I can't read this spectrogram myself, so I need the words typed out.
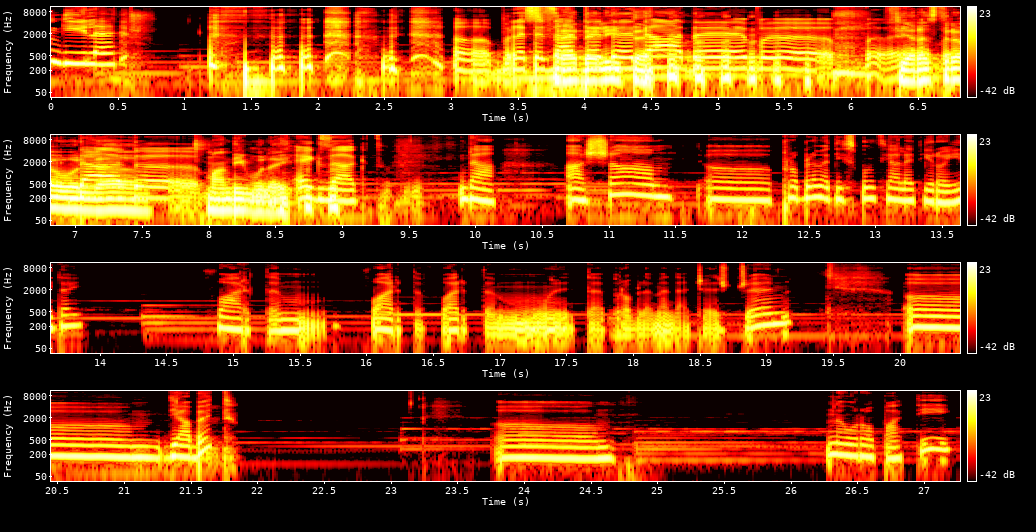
unghiile retezate de, da, de... Fierăstrăul da, de, mandibulei. Exact, da. Așa, uh, probleme disfuncții ale tiroidei, foarte, foarte, foarte multe probleme de acest gen. Uh, diabet, uh, neuropatii, uh,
